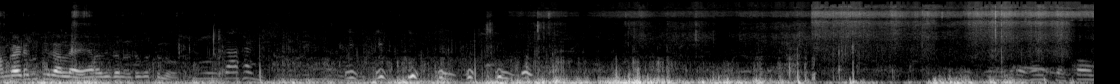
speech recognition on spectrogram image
আমরা এটা করতে লালে এরা দুজন এটা উপরে একটা স্টোন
